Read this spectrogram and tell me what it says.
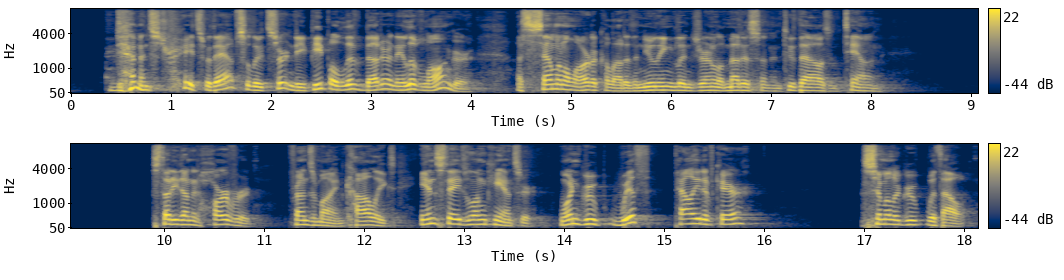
demonstrates with absolute certainty people live better and they live longer. A seminal article out of the New England Journal of Medicine in 2010. Study done at Harvard, friends of mine, colleagues, end stage lung cancer. One group with palliative care, a similar group without.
